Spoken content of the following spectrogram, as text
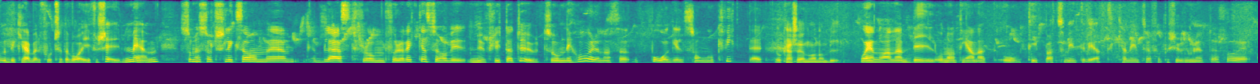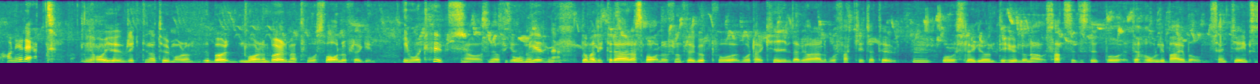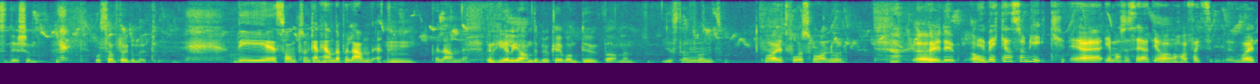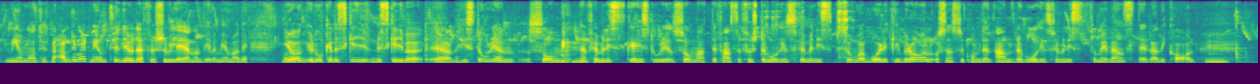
och det kan jag väl fortsätta vara i och för sig. Men som en sorts liksom eh, blast från förra veckan så har vi nu flyttat ut. Så om ni hör en massa fågelsång och kvitter Och kanske en och annan bil. och en och annan bil och någonting annat otippat som ni inte vet kan inträffa på 20 minuter så eh, har ni rätt. Vi har ju en riktig naturmorgon. Bör, morgonen började med att två svalor flög in. I vårt hus. Ja, som jag fick Objudna. De var litterära svalor för de flög upp på vårt arkiv där vi har all vår facklitteratur. Och flög runt i hyllorna och satte sig till slut på The Holy Bible, St. James' edition. Och sen flög de ut. Det är sånt som kan hända på landet. Mm. På landet. Den heliga ande brukar ju vara en duva men just det här fallet så. Var det två svalor. Eh, Hörru du, ja. veckan som gick. Eh, jag måste säga att jag har faktiskt varit med om någonting som jag aldrig varit med om tidigare och därför så vill jag gärna dela med mig av det. Jag råkade skri- beskriva eh, historien som, den feministiska historien som att det fanns den första vågens feminism som var borgerligt liberal och sen så kom den andra vågens feminism som är vänsterradikal.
